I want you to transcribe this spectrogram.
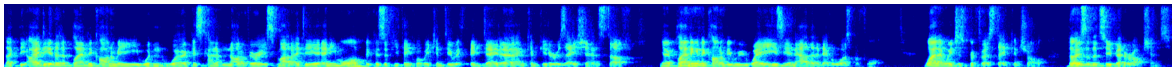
like the idea that a planned economy wouldn't work is kind of not a very smart idea anymore because if you think what we can do with big data and computerization and stuff, you know, planning an economy will be way easier now than it ever was before. Why don't we just prefer state control? Those are the two better options.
